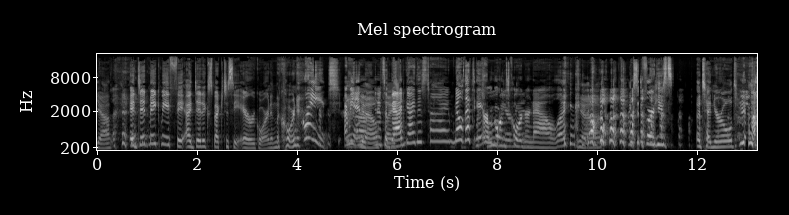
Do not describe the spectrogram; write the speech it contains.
Yeah, it did make me think. I did expect to see Aragorn in the corner. Right. I mean, and, know, and it's like- a bad guy this time. No, that's Which Aragorn's corner in? now. Like, Yeah. Except for he's a ten year old. Yeah.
